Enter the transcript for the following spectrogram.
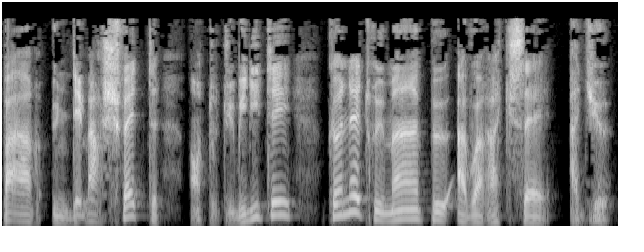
par une démarche faite en toute humilité qu'un être humain peut avoir accès à Dieu.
